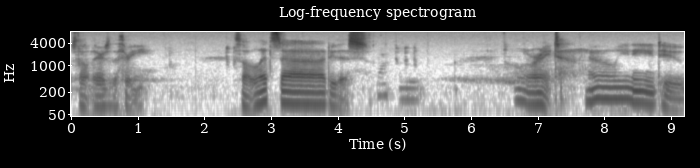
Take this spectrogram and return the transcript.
So there's the three. So let's uh, do this. All right. Now we need to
